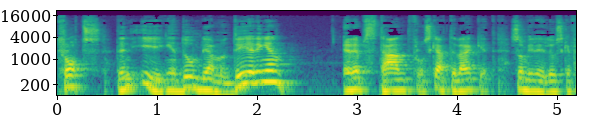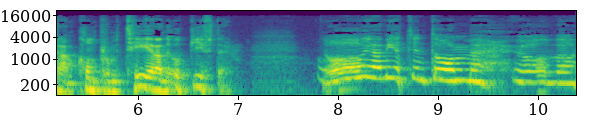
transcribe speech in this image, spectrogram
trots den egendomliga munderingen, en representant från Skatteverket som ville luska fram komprometterande uppgifter. Ja, jag vet inte om... Ja, vad,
